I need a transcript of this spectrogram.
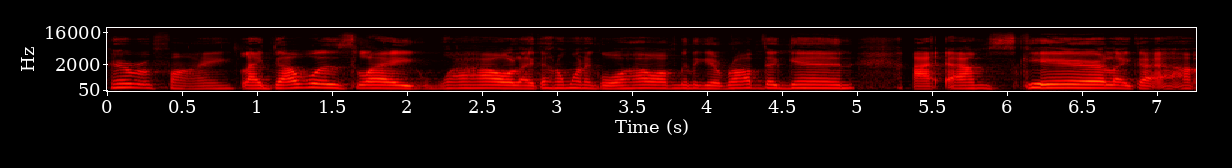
terrifying. Like, I was like, wow, like, I don't want to go out. I'm going to get robbed again. I, I'm scared. Like, I, I-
